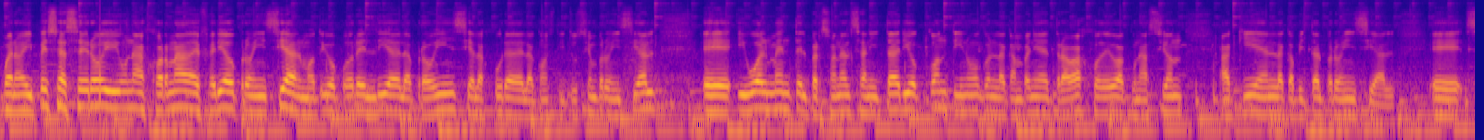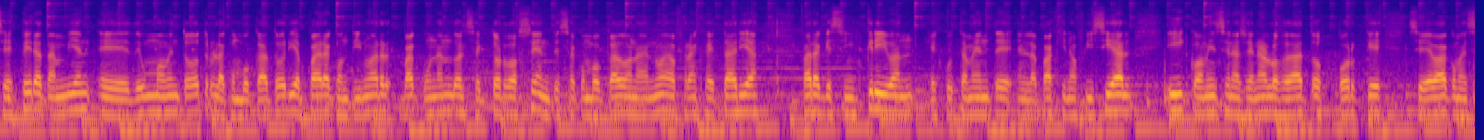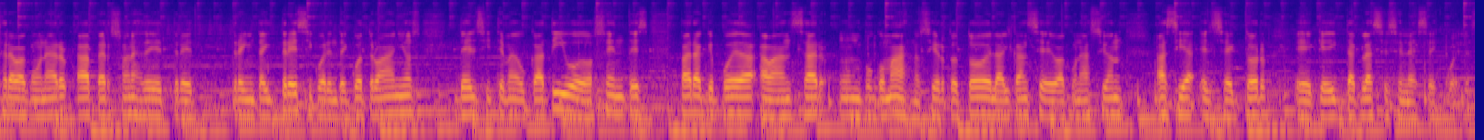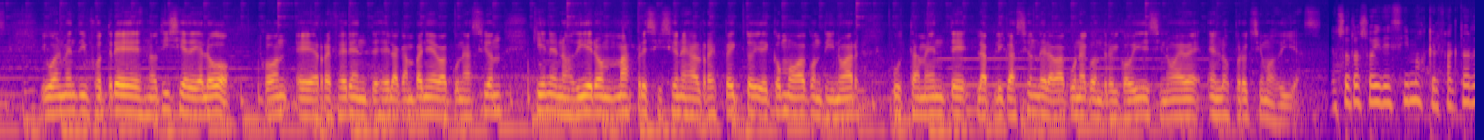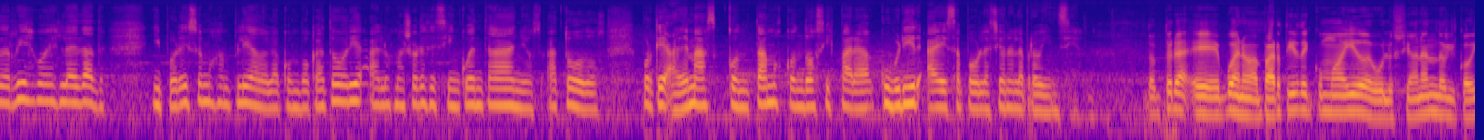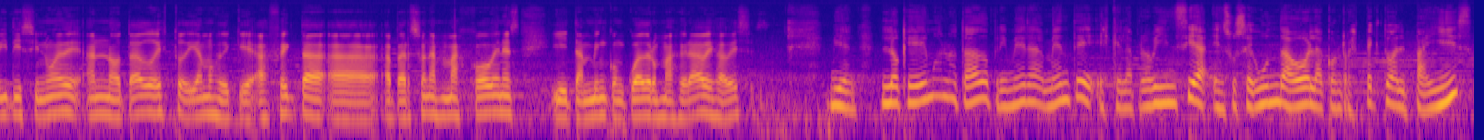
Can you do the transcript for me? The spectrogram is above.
Bueno, y pese a ser hoy una jornada de feriado provincial, motivo por el Día de la Provincia, la jura de la Constitución Provincial, eh, igualmente el personal sanitario continuó con la campaña de trabajo de vacunación aquí en la capital provincial. Eh, se espera también eh, de un momento a otro la convocatoria para continuar vacunando al sector docente. Se ha convocado una nueva franja etaria para que se inscriban justamente en la página oficial y comiencen a llenar los datos porque se va a comenzar a vacunar a personas de 33 y 44 años del sistema educativo, docentes, para que avanzar un poco más, ¿no es cierto?, todo el alcance de vacunación hacia el sector eh, que dicta clases en las escuelas. Igualmente Info3 Noticias dialogó con eh, referentes de la campaña de vacunación, quienes nos dieron más precisiones al respecto y de cómo va a continuar justamente la aplicación de la vacuna contra el COVID-19 en los próximos días. Nosotros hoy decimos que el factor de riesgo es la edad y por eso hemos ampliado la convocatoria a los mayores de 50 años, a todos, porque además contamos con dosis para cubrir a esa población en la provincia. Doctora, eh, bueno, a partir de cómo ha ido evolucionando el COVID-19, ¿han notado esto, digamos, de que afecta a, a personas más jóvenes y también con cuadros más graves a veces? Bien, lo que hemos notado primeramente es que la provincia en su segunda ola con respecto al país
